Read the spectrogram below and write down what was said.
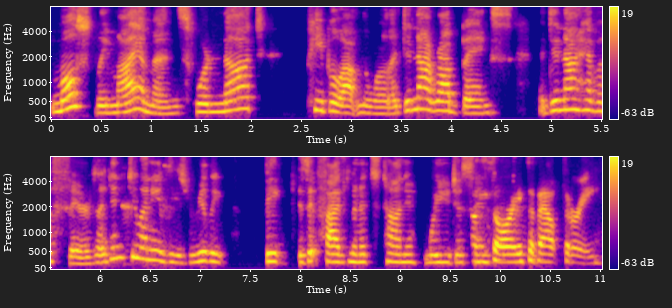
Mostly my amends were not people out in the world. I did not rob banks. I did not have affairs. I didn't do any of these really big. Is it five minutes, Tanya? Were you just saying? I'm sorry. It's about three.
